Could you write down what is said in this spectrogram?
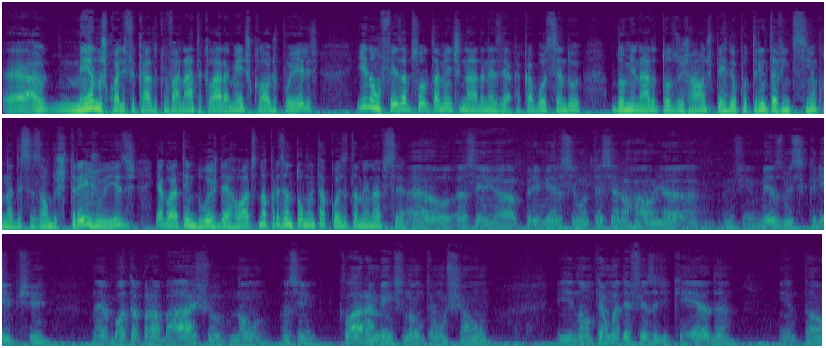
é, menos qualificado que o Vanata, claramente, o Cláudio Poeles e não fez absolutamente nada, né, Zeca? Acabou sendo dominado todos os rounds, perdeu por 30 a 25 na decisão dos três juízes e agora tem duas derrotas, não apresentou muita coisa também no UFC. É, assim, a primeiro, segundo, terceiro round, a, enfim, o mesmo script, né, bota para baixo, não, assim, claramente não tem um chão e não tem uma defesa de queda. Então,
